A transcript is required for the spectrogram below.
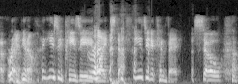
Uh, right, you know, easy peasy, right. light stuff, easy to convey. So,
